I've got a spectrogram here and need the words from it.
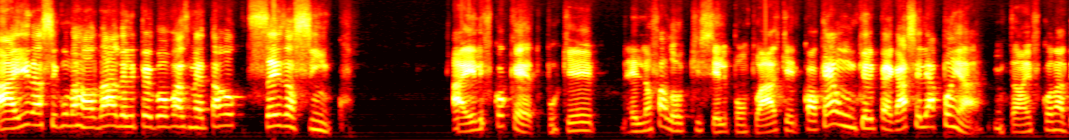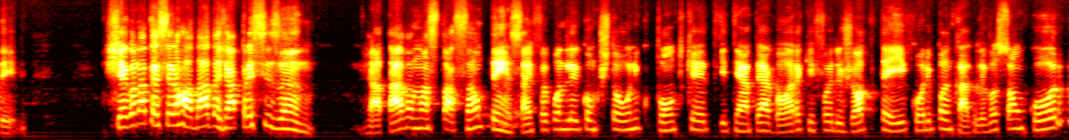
Aí na segunda rodada ele pegou o Vaz Metal 6 a 5 Aí ele ficou quieto, porque ele não falou que se ele pontuar, que ele- qualquer um que ele pegasse, ele ia apanhar. Então aí ficou na dele. Chegou na terceira rodada já precisando. Já estava numa situação tensa. Aí foi quando ele conquistou o único ponto que, que tem até agora, que foi do JTI, couro e pancada. Levou só um couro,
